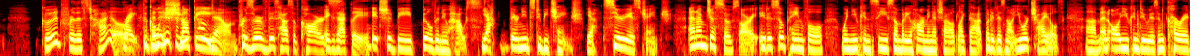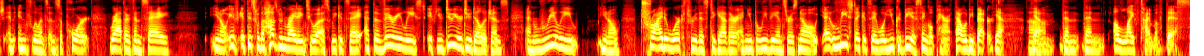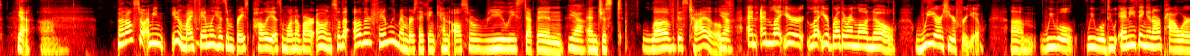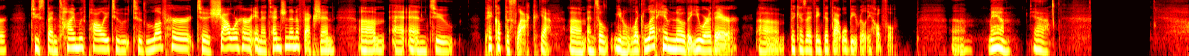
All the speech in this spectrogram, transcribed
good for this child. Right. The goal here should not be down. preserve this house of cards. Exactly. It should be build a new house. Yeah. There needs to be change. Yeah. Serious change. And I'm just so sorry. It is so painful when you can see somebody harming a child like that, but it is not your child. Um, and all you can do is encourage and influence and support rather than say, you know, if, if this were the husband writing to us, we could say, at the very least, if you do your due diligence and really, you know, try to work through this together and you believe the answer is no, at least I could say, well, you could be a single parent. That would be better. Yeah. Yeah. Um, than, than a lifetime of this. Yeah. Um, But also, I mean, you know, my family has embraced Polly as one of our own. So the other family members, I think, can also really step in Yeah. and just love this child. Yeah, and and let your let your brother-in-law know we are here for you. Um, we will we will do anything in our power to spend time with Polly, to to love her, to shower her in attention and affection, um, and, and to pick up the slack. Yeah. Um, and so you know, like let him know that you are there, um, because I think that that will be really helpful. Um, man, Yeah.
